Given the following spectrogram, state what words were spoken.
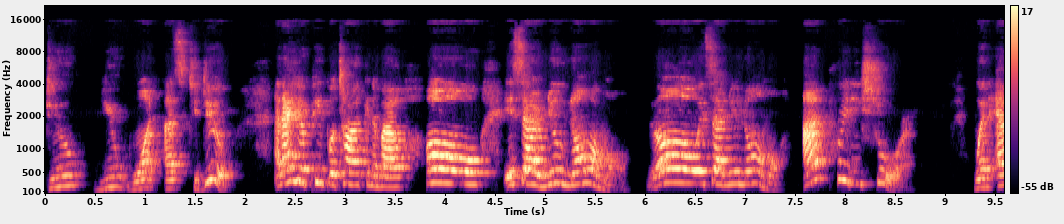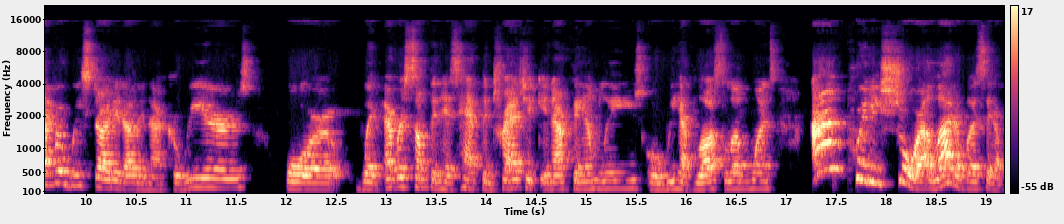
do you want us to do? And I hear people talking about, oh, it's our new normal. Oh, it's our new normal. I'm pretty sure whenever we started out in our careers or whenever something has happened tragic in our families or we have lost loved ones, I'm pretty sure a lot of us have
